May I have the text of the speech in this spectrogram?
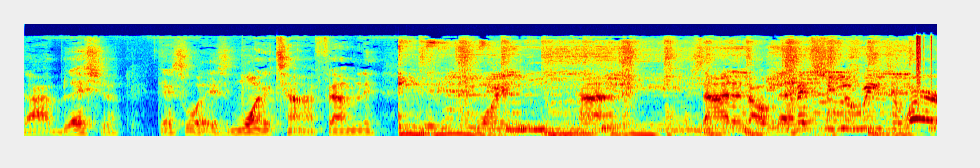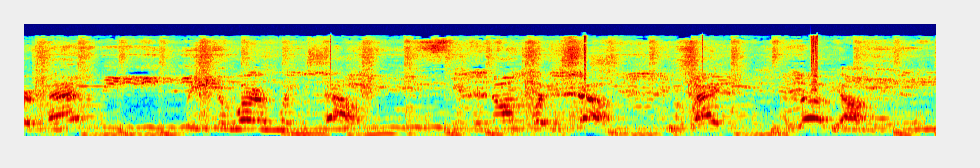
God bless you. Guess what? It's morning time, family. Morning time. Signing off, man. Make sure you read the word, man. Read the word for yourself. Get the know for yourself. All right? I love y'all.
